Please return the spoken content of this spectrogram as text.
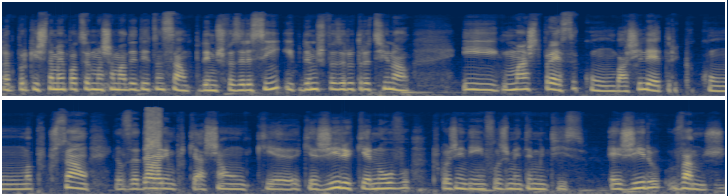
Ah, porque isto também pode ser uma chamada de atenção. Podemos fazer assim e podemos fazer o tradicional. E mais depressa, com um baixo elétrico, com uma percussão, eles aderem porque acham que é, que é giro e que é novo, porque hoje em dia, infelizmente, é muito isso. É giro, vamos.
